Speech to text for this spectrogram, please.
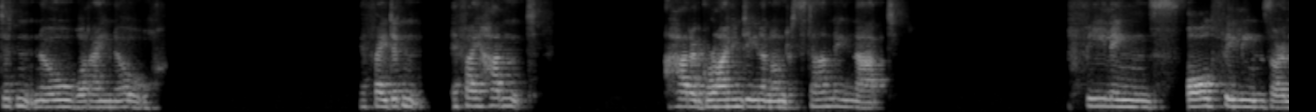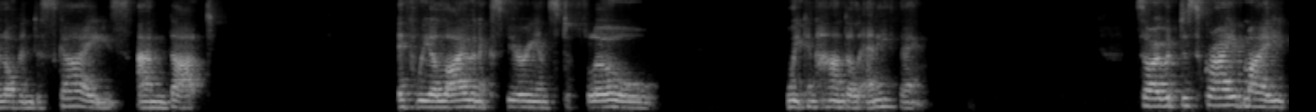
didn't know what I know. If I didn't, if I hadn't had a grounding and understanding that feelings, all feelings are love in disguise, and that if we allow an experience to flow, we can handle anything. So I would describe my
